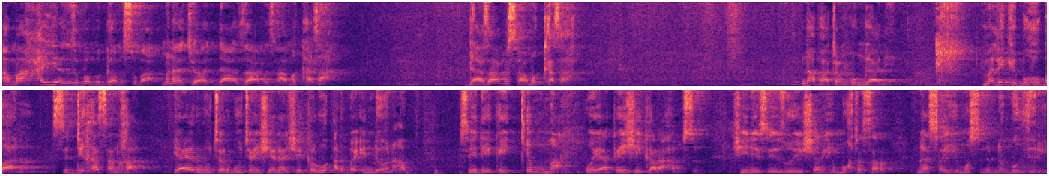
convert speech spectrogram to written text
Amma har yanzu ba mu gamsu ba. Muna cewa da za mu samu kaza. Da za mu samu kaza. Ina fatan kun gane. Maliki buhbal siddiq hassan khan. Ya yi rubuce-rubucen shi yana shekaru 40 da wani abu. Sai da ya kai kimma wai ya kai shekara 50 shine sai zo ya sharhin muktasar na sahih muslim na munziri.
